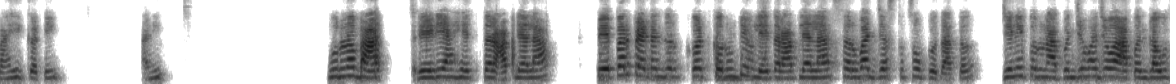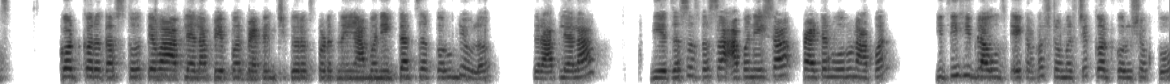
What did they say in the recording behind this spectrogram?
बाही कटिंग आणि पूर्ण भात रेडी आहेत. तर आपल्याला पेपर पॅटर्न जर कट करून ठेवले तर आपल्याला सर्वात जास्त सोपं जातं. जेणेकरून आपण जेव्हा जेव्हा आपण ब्लाऊज कट करत असतो तेव्हा आपल्याला पेपर पॅटर्नची गरज पडत नाही. आपण एकदाच जर करून ठेवलं तर आपल्याला जसं तसं आपण एका पॅटर्न वरून आपण कितीही ब्लाऊज एका कस्टमरचे कट करू शकतो.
